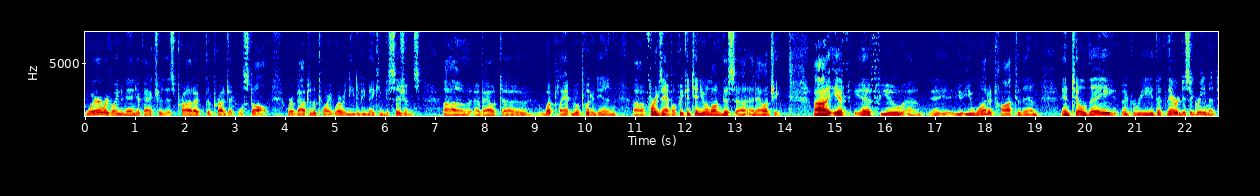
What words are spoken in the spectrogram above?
where we're going to manufacture this product, the project will stall. We're about to the point where we need to be making decisions uh, about uh, what plant we'll put it in. Uh, for example, if we continue along this uh, analogy, uh, if if you, um, you you want to talk to them until they agree that their disagreement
